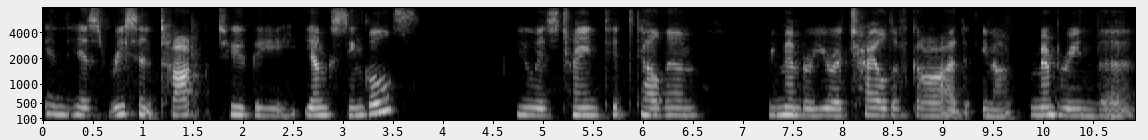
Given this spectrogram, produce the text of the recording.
in his recent talk to the young singles, he was trying to tell them, remember you're a child of God, you know, remembering the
